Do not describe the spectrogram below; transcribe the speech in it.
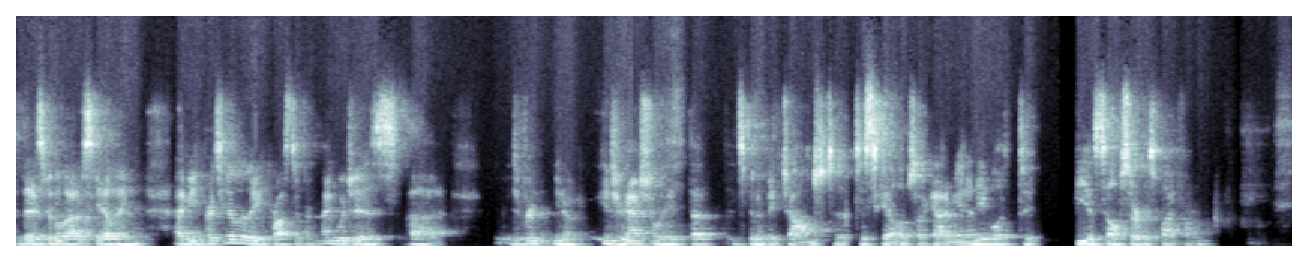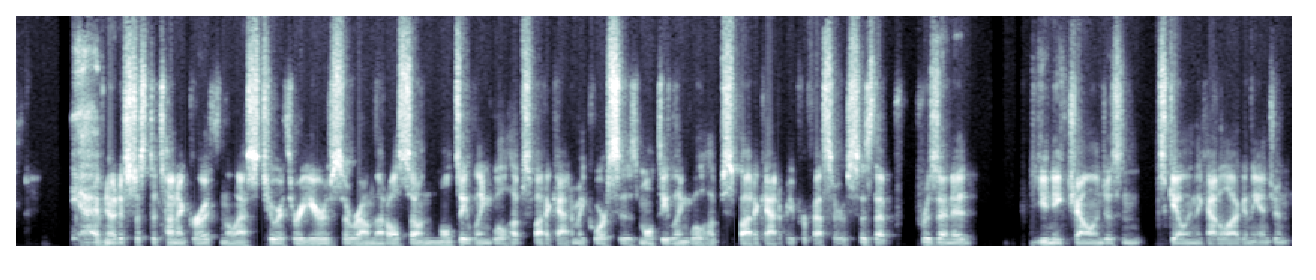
there's been a lot of scaling. I mean, particularly across different languages, uh, different, you know, internationally, that it's been a big challenge to, to scale HubSpot Academy and enable it to be a self-service platform yeah, I've noticed just a ton of growth in the last two or three years around that. Also, in multilingual HubSpot Academy courses, multilingual HubSpot Academy professors. Has that presented unique challenges in scaling the catalog and the engine?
